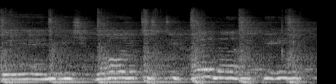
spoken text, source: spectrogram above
bin ich heute die Hölle gehe.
